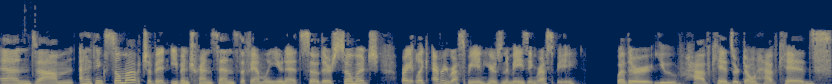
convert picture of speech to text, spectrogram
and um, and I think so much of it even transcends the family unit. So there's so much, right? Like every recipe in here is an amazing recipe, whether you have kids or don't have kids.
